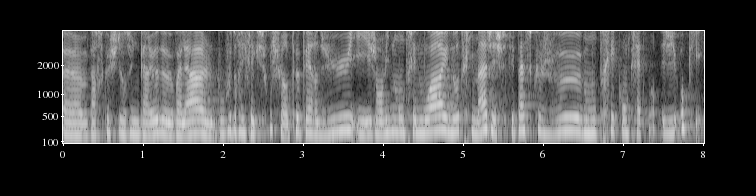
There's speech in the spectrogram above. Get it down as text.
euh, parce que je suis dans une période, euh, voilà, beaucoup de réflexion, je suis un peu perdue et j'ai envie de montrer de moi une autre image et je ne sais pas ce que je veux montrer concrètement. Et j'ai dit, ok, et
